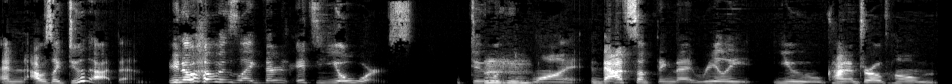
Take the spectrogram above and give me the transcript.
and I was like, "Do that then." You know, I was like, "There, it's yours. Do mm-hmm. what you mm-hmm. want." And that's something that really you kind of drove home.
